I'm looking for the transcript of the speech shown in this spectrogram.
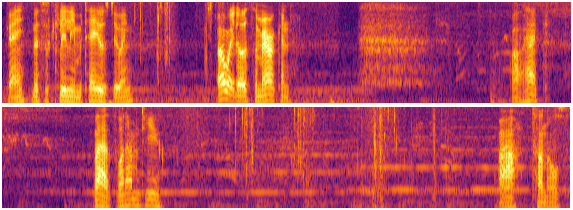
Okay, this is clearly Mateo's doing. Oh wait, no, it's American. Well, heck. Lads, what happened to you? Ah, tunnels.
